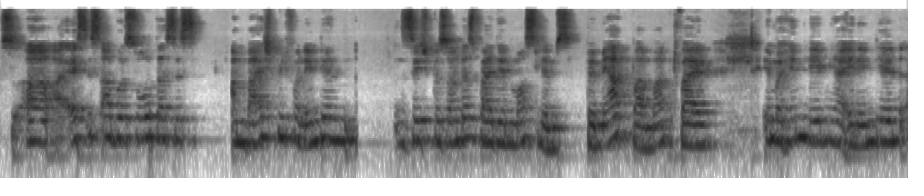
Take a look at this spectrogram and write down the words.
So, äh, es ist aber so, dass es am Beispiel von Indien sich besonders bei den Moslems bemerkbar macht, weil immerhin leben ja in Indien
